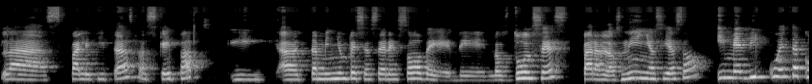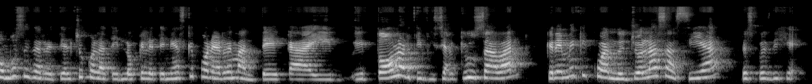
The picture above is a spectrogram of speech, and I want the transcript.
las paletitas, las K-Pops, y ah, también yo empecé a hacer eso de, de los dulces para los niños y eso, y me di cuenta cómo se derretía el chocolate y lo que le tenías que poner de manteca y, y todo lo artificial que usaban. Créeme que cuando yo las hacía, después dije,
